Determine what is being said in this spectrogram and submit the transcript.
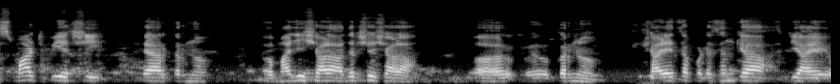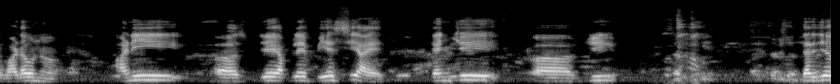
स्मार्ट पी एच सी तयार करणं माझी शाळा आदर्श शाळा अ, करणं शाळेचा पटसंख्या जी आहे वाढवणं आणि जे आपले पी एस सी आहेत त्यांची अ, जी दर्जा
